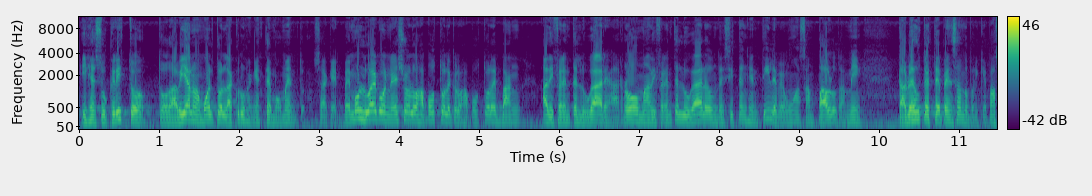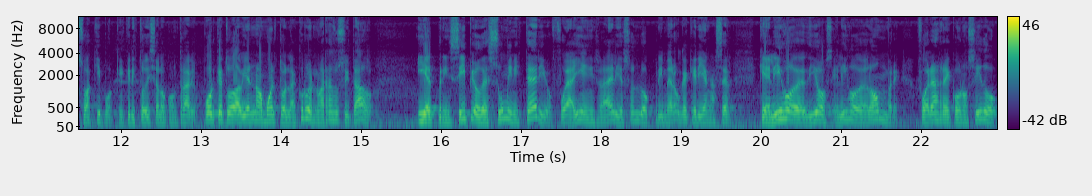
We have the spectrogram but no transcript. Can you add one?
y Jesucristo todavía no ha muerto en la cruz en este momento. O sea que vemos luego en Hechos de los Apóstoles que los apóstoles van a diferentes lugares, a Roma, a diferentes lugares donde existen gentiles, vemos a San Pablo también. Tal vez usted esté pensando, ¿pero qué pasó aquí? ¿Por qué Cristo dice lo contrario? Porque todavía no ha muerto en la cruz, no ha resucitado. Y el principio de su ministerio fue ahí en Israel y eso es lo primero que querían hacer, que el Hijo de Dios, el Hijo del Hombre, fuera reconocido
